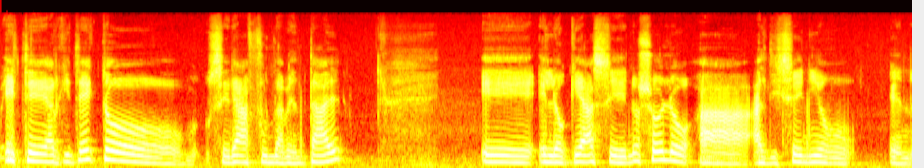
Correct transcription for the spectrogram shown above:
este arquitecto será fundamental eh, en lo que hace no solo a- al diseño en,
